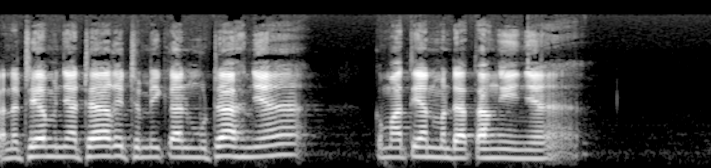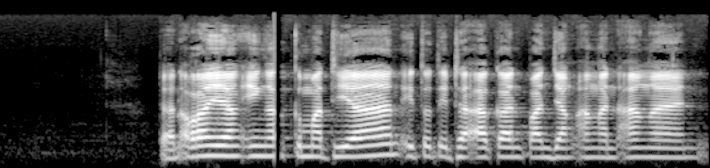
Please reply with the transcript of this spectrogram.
Karena dia menyadari demikian mudahnya kematian mendatanginya. Dan orang yang ingat kematian itu tidak akan panjang angan-angan.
